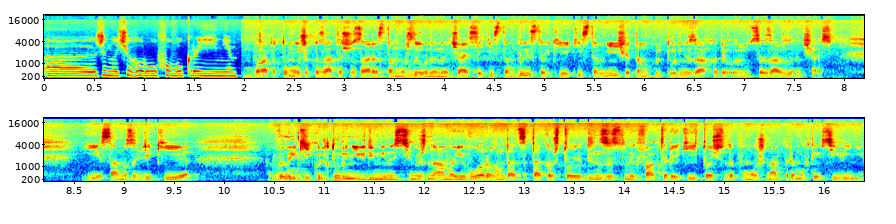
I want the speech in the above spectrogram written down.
е, жіночого руху в Україні. Багато хто може казати, що зараз там можливо не на часі якісь там виставки, якісь там інші там культурні заходи, але ну це завжди на часі. І саме завдяки великій культурній відмінності між нами і ворогом, це також той один з основних факторів, який точно допоможе нам перемогти в цій війні.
